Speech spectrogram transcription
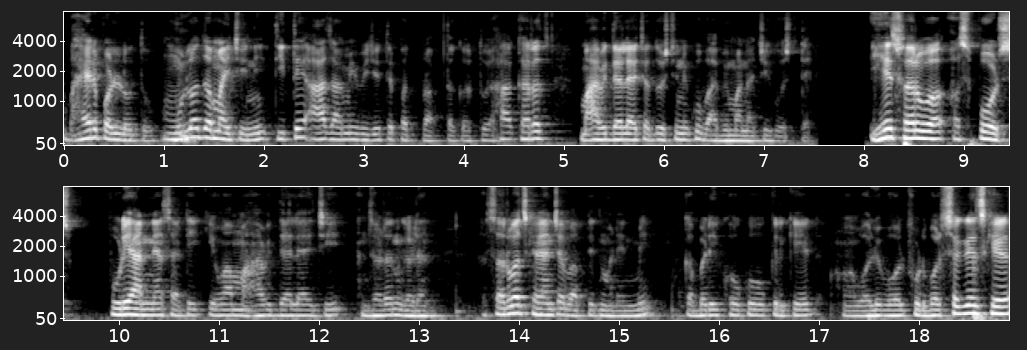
बाहेर पडलो होतो. मुलं जमायची नाही तिथे आज आम्ही विजेतेपद प्राप्त करतोय. हा खरंच महाविद्यालयाच्या दृष्टीने खूप अभिमानाची गोष्ट आहे. हे सर्व स्पोर्ट्स पुढे आणण्यासाठी किंवा महाविद्यालयाची जडणघडण सर्वच खेळांच्या बाबतीत म्हणेन मी. Kabaddi kho kho cricket volleyball football सगळेच खेळ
